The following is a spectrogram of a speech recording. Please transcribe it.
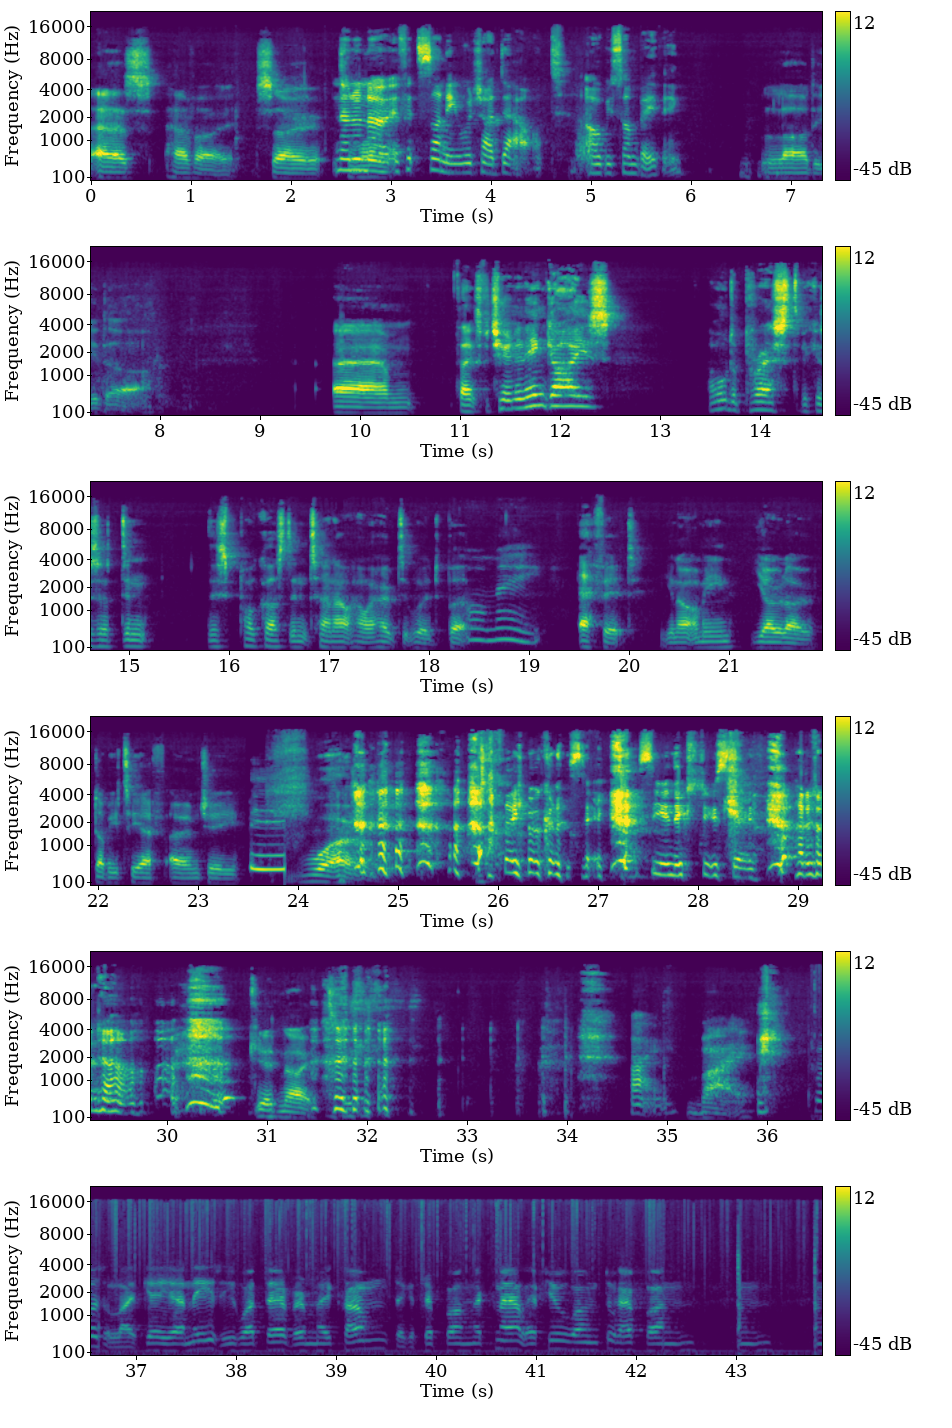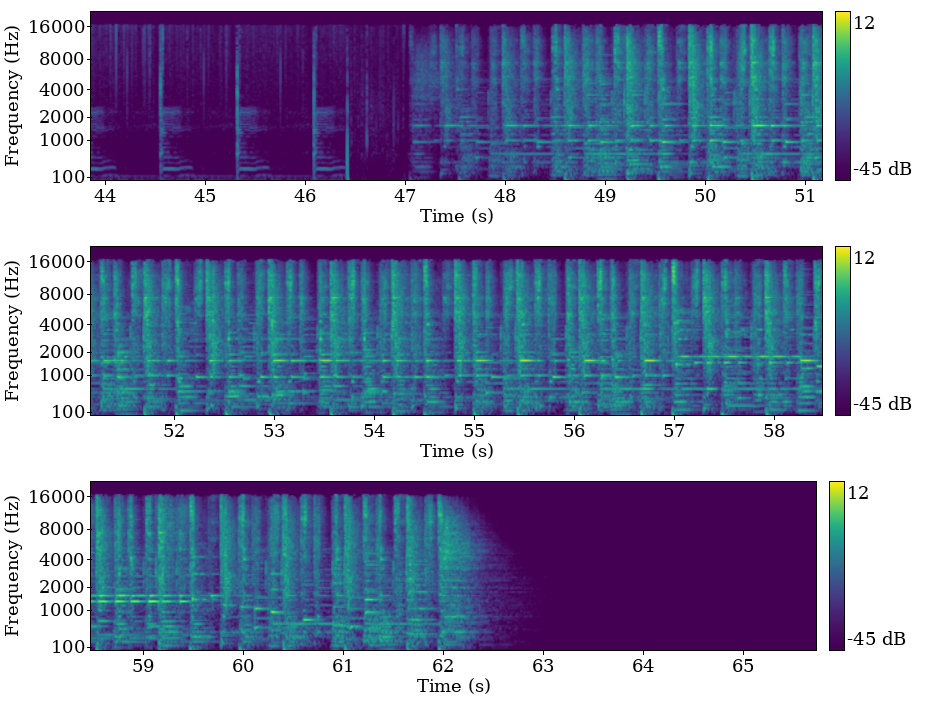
as have I. So No, no, no. If it's sunny, which I doubt, I'll be sunbathing. La di da. Um, thanks for tuning in, guys. I'm all depressed because I didn't. This podcast didn't turn out how I hoped it would, but Oh, mate. F it. You know what I mean? YOLO, WTF, OMG. Whoa. I thought you were going to say, see you next Tuesday. I don't know. Good night. Bye. Bye. Twas a light, gay and easy, whatever may come. Take a trip on the canal if you want to have fun. Fun, fun, fun,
